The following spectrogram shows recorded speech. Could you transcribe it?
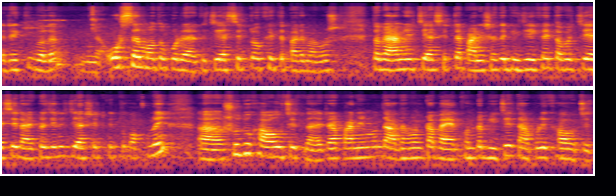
এটা কী বলে? ওটসের মতো করে আর কি চিয়া সিডটাও খেতে পারে মানুষ। তবে আমি চিয়া সিডটা পানির সাথে ভিজিয়ে খাই। তবে চিয়া সিড আরেকটা জিনিস চিয়া সিড কিন্তু কখনোই শুধু খাওয়া উচিত না। এটা পানির মধ্যে আধা ঘণ্টা বা এক ঘণ্টা ভিজিয়ে তারপরে খাওয়া উচিত।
